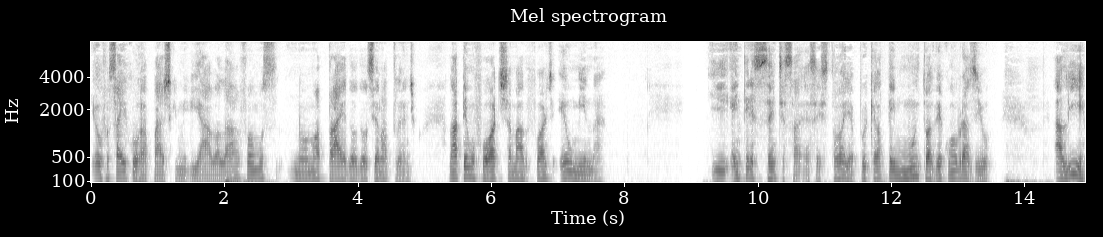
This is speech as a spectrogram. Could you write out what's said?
eu saí com o rapaz que me guiava lá, fomos no, numa praia do, do, Oceano Atlântico. Lá tem um forte chamado Forte Elmina. E é interessante essa, essa história porque ela tem muito a ver com o Brasil. Ali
